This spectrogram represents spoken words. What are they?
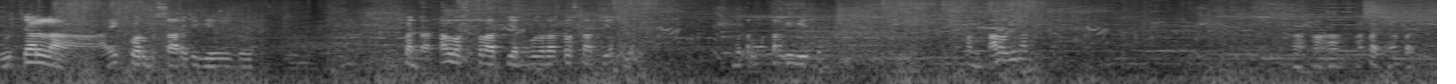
Udahlah ekor besar kayak gitu bukan rata los perhatian kalau rata ya muter-muter kayak gitu mental gitu ah, ah, ah. apa ya apa ya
